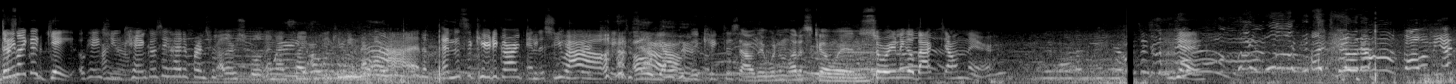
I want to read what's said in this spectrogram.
There's like a gate, okay? So you can't go say hi to friends from other schools, and that's like making me mad. And the security guard And the kicks you security guard out. kicked us Oh out. yeah, they kicked us out. They wouldn't let us go in. So we're gonna go back down there. Okay. Follow me at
